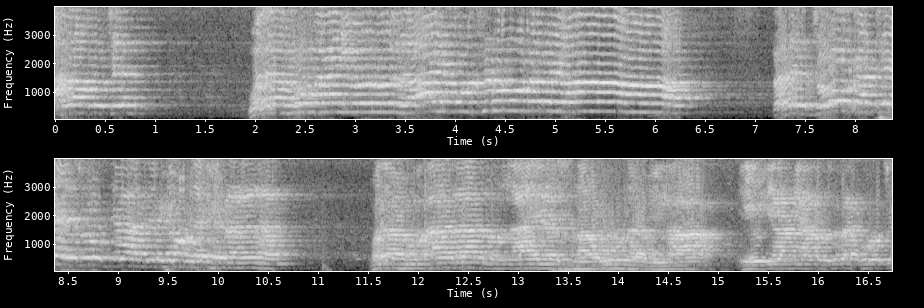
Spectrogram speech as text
আল্লাহ বলছেন চোখ আছে, চোখ দেখে না। এই যে আমি আলোচনা করছি,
